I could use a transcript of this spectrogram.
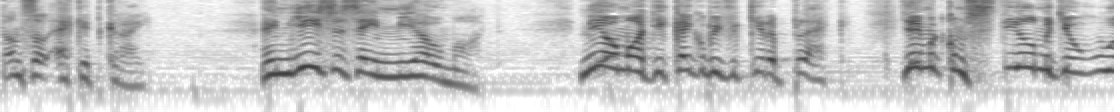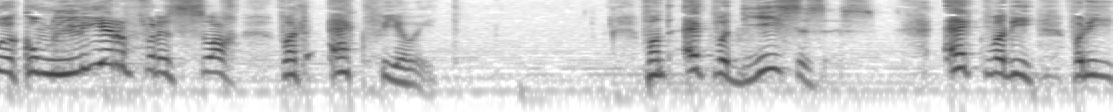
dan sal ek dit kry. En Jesus sê nee ou maat. Nee ou maat, jy kyk op die verkeerde plek. Jy moet kom steel met jou oë, kom leer vir 'n slag wat ek vir jou het. Want ek wat Jesus is, Ek wat die wat die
